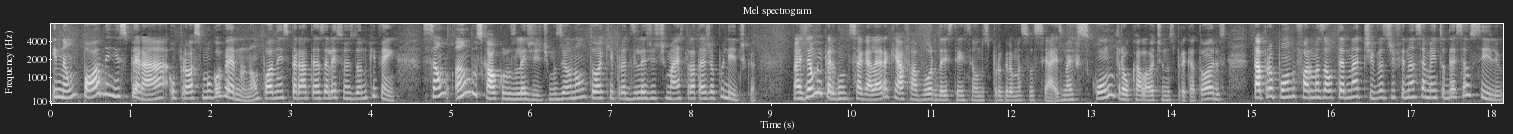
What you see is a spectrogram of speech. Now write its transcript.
e não podem esperar o próximo governo, não podem esperar até as eleições do ano que vem. São ambos cálculos legítimos e eu não estou aqui para deslegitimar a estratégia política. Mas eu me pergunto se a galera que é a favor da extensão dos programas sociais, mas contra o calote nos precatórios, está propondo formas alternativas de financiamento desse auxílio.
